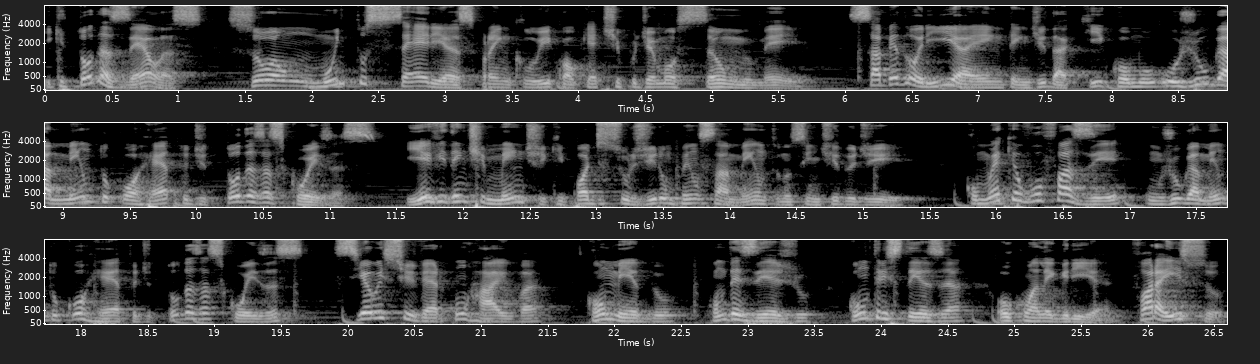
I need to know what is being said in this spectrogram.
e que todas elas soam muito sérias para incluir qualquer tipo de emoção no meio. Sabedoria é entendida aqui como o julgamento correto de todas as coisas. E evidentemente que pode surgir um pensamento no sentido de como é que eu vou fazer um julgamento correto de todas as coisas se eu estiver com raiva, com medo, com desejo, com tristeza ou com alegria? Fora isso,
